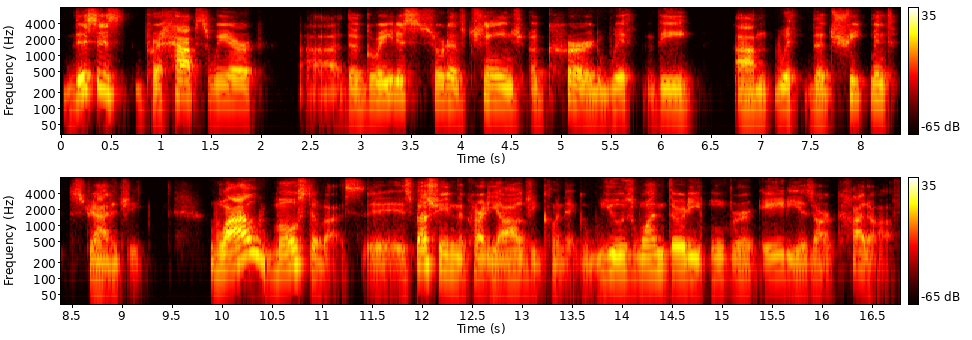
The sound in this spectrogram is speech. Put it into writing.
this is perhaps where uh, the greatest sort of change occurred with the um, with the treatment strategy. While most of us, especially in the cardiology clinic, use 130 over 80 as our cutoff,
